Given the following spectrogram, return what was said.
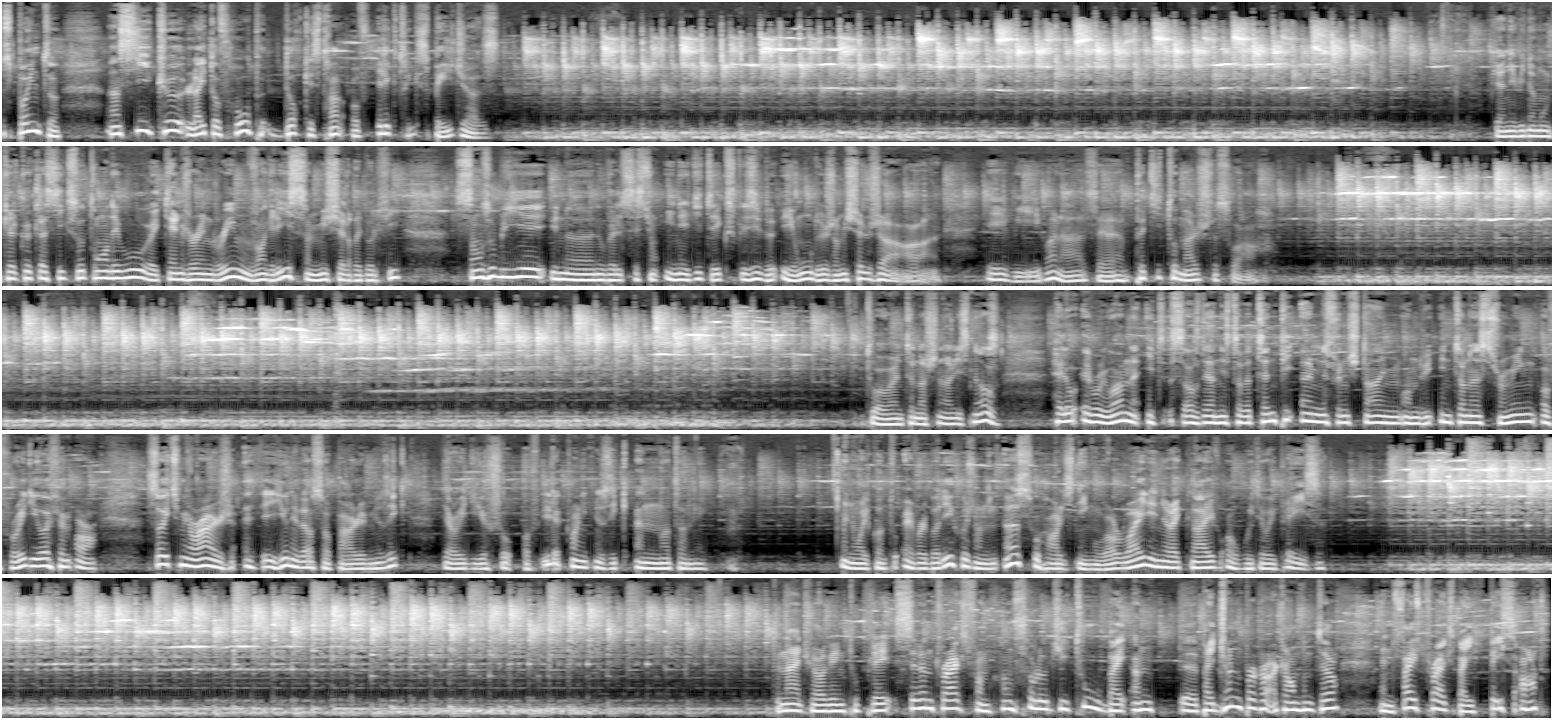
ainsi que Light of Hope d'Orchestra of Electric Space Jazz. Bien évidemment, quelques classiques sautent au rendez-vous avec Tangerine Dream, Vangelis, Michel Redolfi, sans oublier une nouvelle session inédite et exclusive de Eon de Jean-Michel Jarre. Et oui, voilà, c'est un petit hommage ce soir. To our international listeners, hello everyone. It's Thursday and it's over 10 p.m. in French time on the internet streaming of Radio FMR. So it's Mirage, the universal parallel music, the radio show of electronic music and not only. And welcome to everybody who's joining us who are listening worldwide in direct live or with the replays. Tonight we are going to play seven tracks from Anthology 2 by, uh, by John Carpenter and five tracks by Space Art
